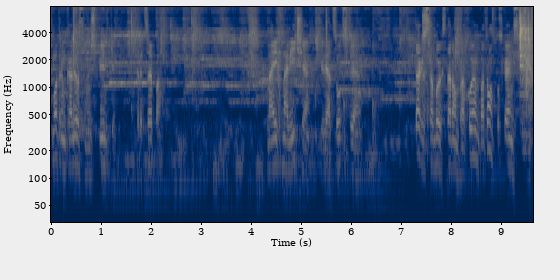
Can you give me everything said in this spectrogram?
Смотрим колесные шпильки прицепа на их наличие или отсутствие. Также с обоих сторон проходим, потом спускаемся вниз.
